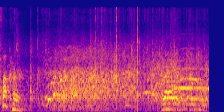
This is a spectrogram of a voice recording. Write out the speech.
Fuck her. Right,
